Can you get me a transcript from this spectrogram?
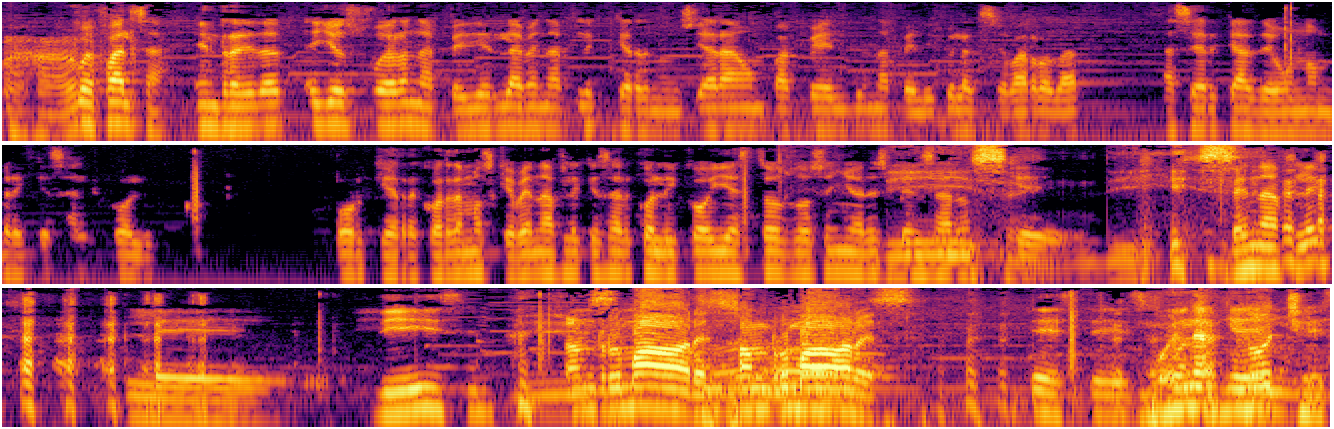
Ajá. Fue falsa. En realidad ellos fueron a pedirle a Ben Affleck que renunciara a un papel de una película que se va a rodar acerca de un hombre que es alcohólico. Porque recordemos que Ben Affleck es alcohólico y estos dos señores pensaron que Dicen. Ben Affleck le dicen Son rumores, son rumores. este Buenas él- noches.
